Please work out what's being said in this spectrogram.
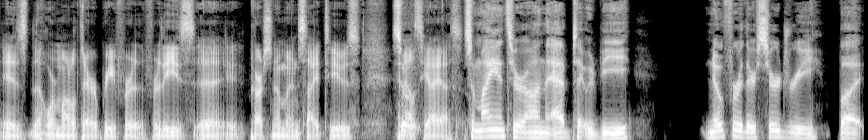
is the hormonal therapy for for these uh, carcinoma in situs So- and LCIS? So my answer on the ABSITE would be no further surgery, but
